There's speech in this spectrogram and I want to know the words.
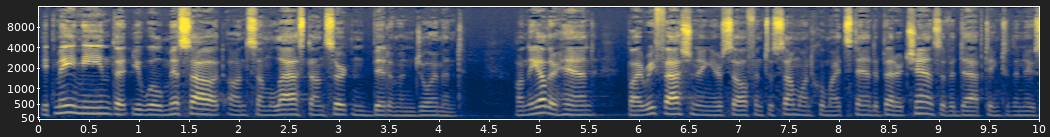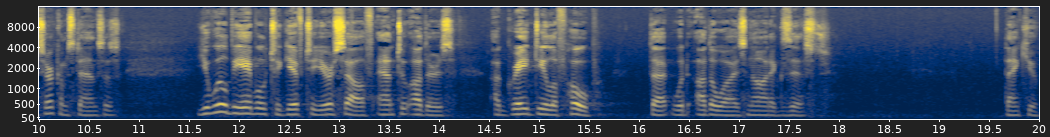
It may mean that you will miss out on some last uncertain bit of enjoyment. On the other hand, by refashioning yourself into someone who might stand a better chance of adapting to the new circumstances, you will be able to give to yourself and to others a great deal of hope that would otherwise not exist. Thank you.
